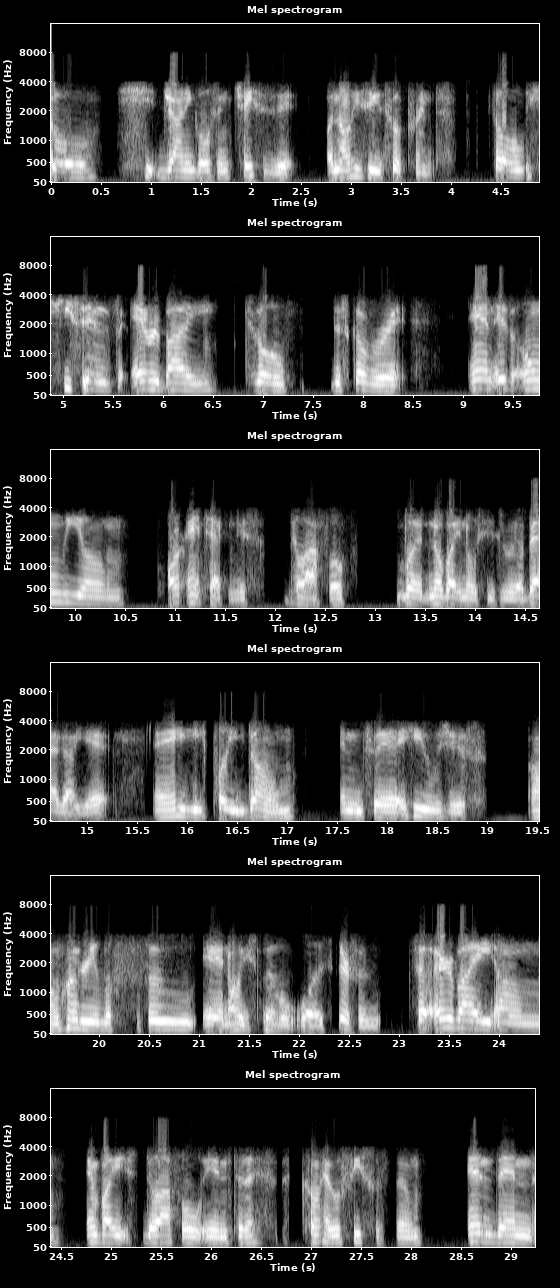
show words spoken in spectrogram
So he, Johnny goes and chases it, but now he sees footprints. So he sends everybody to go discover it, and it's only um our antagonist, Dilafo, but nobody knows he's really a bad guy yet, and he played dumb and said he was just um, hungry, looked for food, and all he smelled was their food. So everybody um, invites Dilafo in to come have a feast with them, and then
